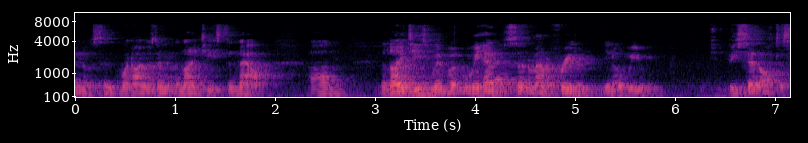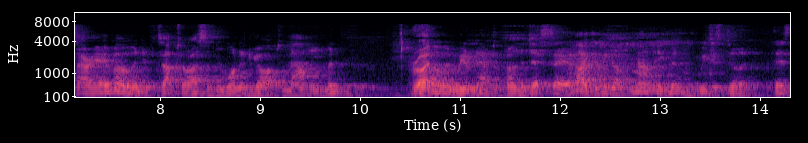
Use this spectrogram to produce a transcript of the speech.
you know, since when I was doing it in the '90s to now. Um, the 90s, we, we had a certain amount of freedom. You know, we'd be sent off to Sarajevo, and if it's up to us, if we wanted to go up to Mount Igman, Right. you know, and we didn't have to phone the desk and say, "Hi, can we go up to Mount Igman?" We just do it. There's,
